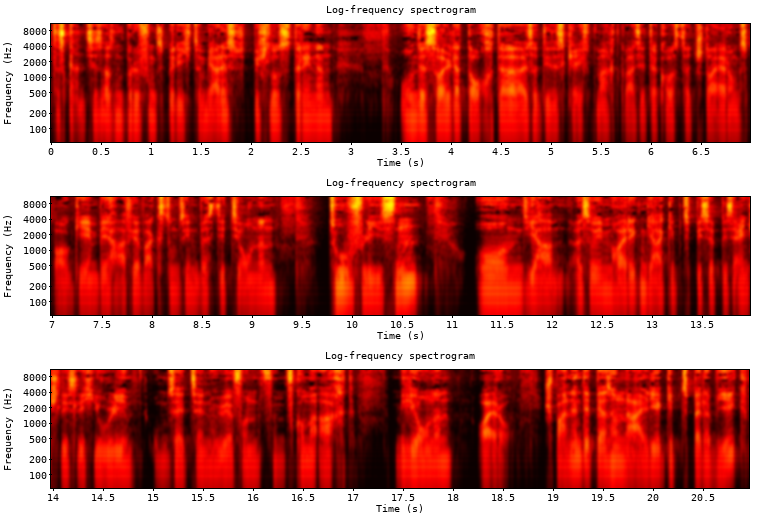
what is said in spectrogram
Das Ganze ist aus dem Prüfungsbericht zum Jahresbeschluss drinnen. Und es soll der Tochter, also die das Geschäft macht, quasi der Kostat Steuerungsbau GmbH für Wachstumsinvestitionen zufließen. Und ja, also im heurigen Jahr gibt es bis, bis einschließlich Juli Umsätze in Höhe von 5,8 Millionen Euro. Spannende Personalie gibt es bei der WIG.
